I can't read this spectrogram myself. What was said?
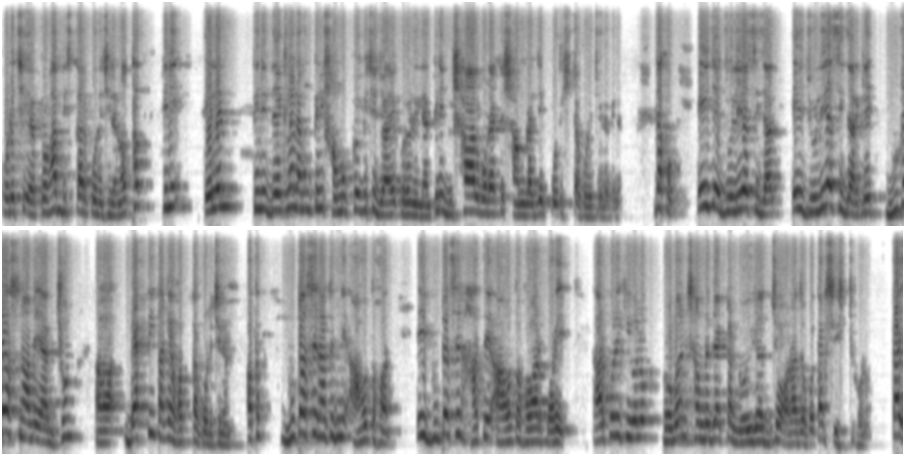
করেছে প্রভাব বিস্তার করেছিলেন। অর্থাৎ তিনি এলেন, তিনি দেখলেন এবং তিনি সমগ্র কিছু জয় করে নিলেন। তিনি বিশাল বড় একটা সাম্রাজ্যের প্রতিষ্ঠা করে চলে গেলেন। দেখো, এই যে জুলিয়াস সিজার, এই জুলিয়াস সিজারকে ব্রুটাস নামে একজন ব্যক্তি তাকে হত্যা করেছিলেন। অর্থাৎ ব্রুটাসের হাতে তিনি আহত হন। এই ব্রুটাসের হাতে আহত হওয়ার পরে তারপরে কি হলো? রোমান সাম্রাজ্যে একটা নৈরাজ্য অরাজকতার সৃষ্টি হলো। তাই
